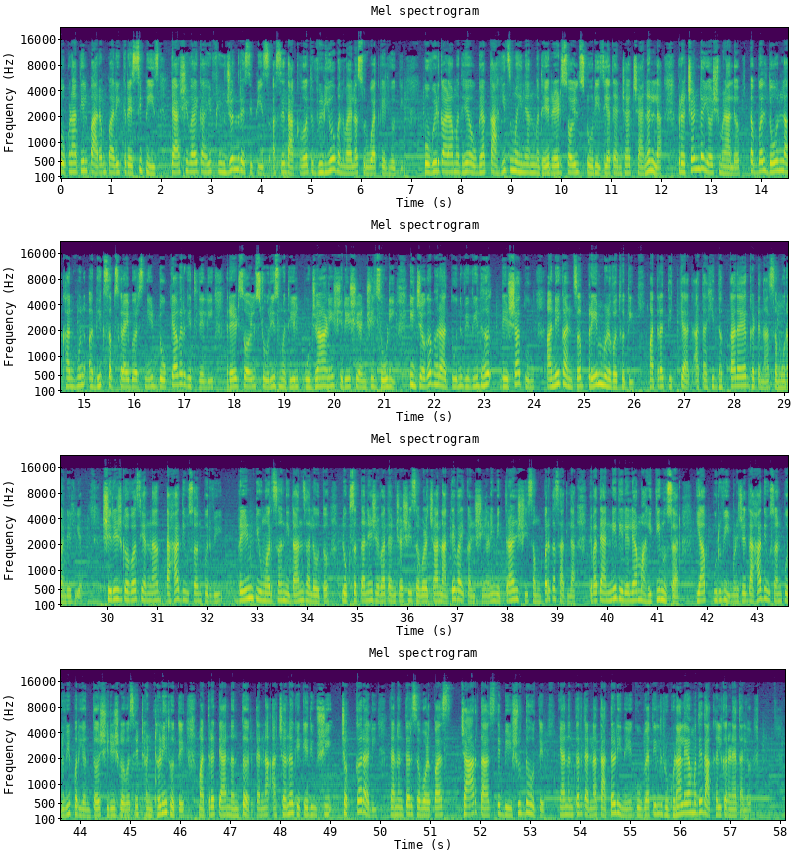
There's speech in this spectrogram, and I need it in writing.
कोकणातील पारंपरिक रेसिपीज त्याशिवाय काही फ्युजन रेसिपीज असे दाखवत व्हिडिओ बनवायला सुरुवात केली होती. कोविड काळामध्ये अवघ्या काहीच महिन्यांमध्ये रेड सॉइल स्टोरीज या त्यांच्या चॅनलला प्रचंड यश मिळालं. तब्बल दोन लाखांहून अधिक सबस्क्रायबर्सनी डोक्यावर घेतलेली रेड सॉइल स्टोरीज मधील पूजा आणि शिरीष यांची जोडी ही जगभरातून विविध देशातून अनेकांचं प्रेम मिळवत होती. मात्र तितक्यात आता ही धक्कादायक घटना समोर आलेली आहे. शिरीष गवस यांना दहा दिवसांपूर्वी ब्रेन ट्युमरचं निदान झालं होतं. लोकसत्ताने जेव्हा त्यांच्याशी जवळच्या नातेवाईकांशी आणि मित्रांशी संपर्क साधला तेव्हा त्यांनी दिलेल्या माहितीनुसार यापूर्वी म्हणजे दहा दिवसांपूर्वीपर्यंत शिरीष गवस हे ठणठणीत होते. मात्र त्यानंतर त्यांना अचानक एके दिवशी चक्कर आली. त्यानंतर जवळपास चार तास ते बेशुद्ध होते. यानंतर त्यांना तातडीने गोव्यातील रुग्णालयामध्ये दाखल करण्यात आलं.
